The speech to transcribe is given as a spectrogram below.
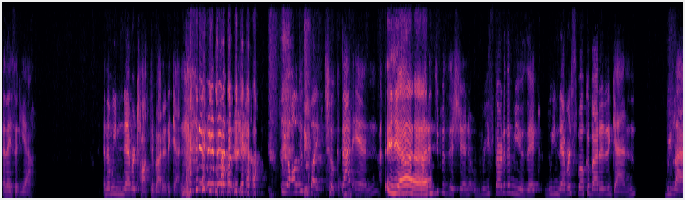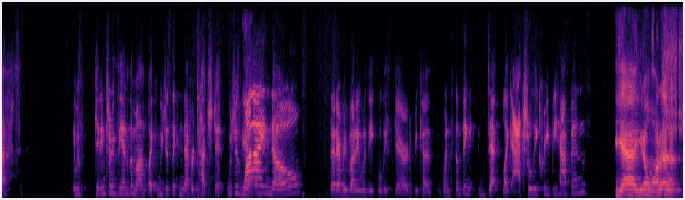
and they said yeah and then we never talked about it again. yeah. We all just like took that in. Yeah. into position, restarted the music. We never spoke about it again. We left. It was getting towards the end of the month. Like we just like never touched it, which is why yeah. I know that everybody was equally scared because when something de- like actually creepy happens, yeah, you don't want to.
